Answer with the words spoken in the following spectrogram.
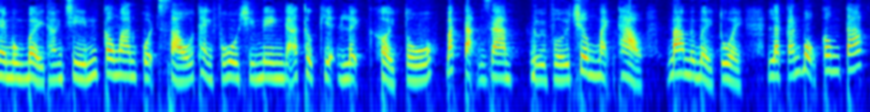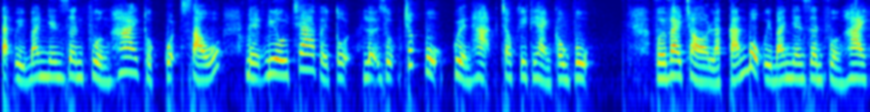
Ngày 7 tháng 9, Công an quận 6 thành phố Hồ Chí Minh đã thực hiện lệnh khởi tố, bắt tạm giam đối với Trương Mạnh Thảo, 37 tuổi, là cán bộ công tác tại Ủy ban nhân dân phường 2 thuộc quận 6 để điều tra về tội lợi dụng chức vụ quyền hạn trong khi thi hành công vụ. Với vai trò là cán bộ Ủy ban nhân dân phường 2,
